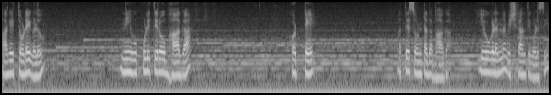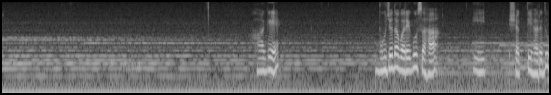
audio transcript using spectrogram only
ಹಾಗೆ ತೊಡೆಗಳು. ನೀವು ಕುಳಿತಿರೋ ಭಾಗ, ಹೊಟ್ಟೆ ಮತ್ತು ಸೊಂಟದ ಭಾಗ. ಇವುಗಳನ್ನು ವಿಶ್ರಾಂತಿಗೊಳಿಸಿ. ಹಾಗೆ ಭುಜದವರೆಗೂ ಸಹ ಈ ಶಕ್ತಿ ಹರಿದು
